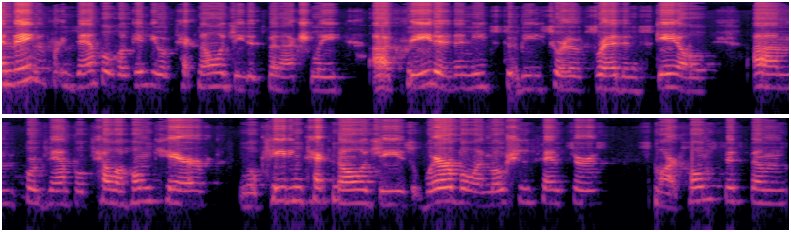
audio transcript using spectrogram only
And they, for example, will give you a technology that's been actually uh, created and needs to be sort of spread and scaled. Um, for example, telehome care, locating technologies, wearable and motion sensors, smart home systems,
